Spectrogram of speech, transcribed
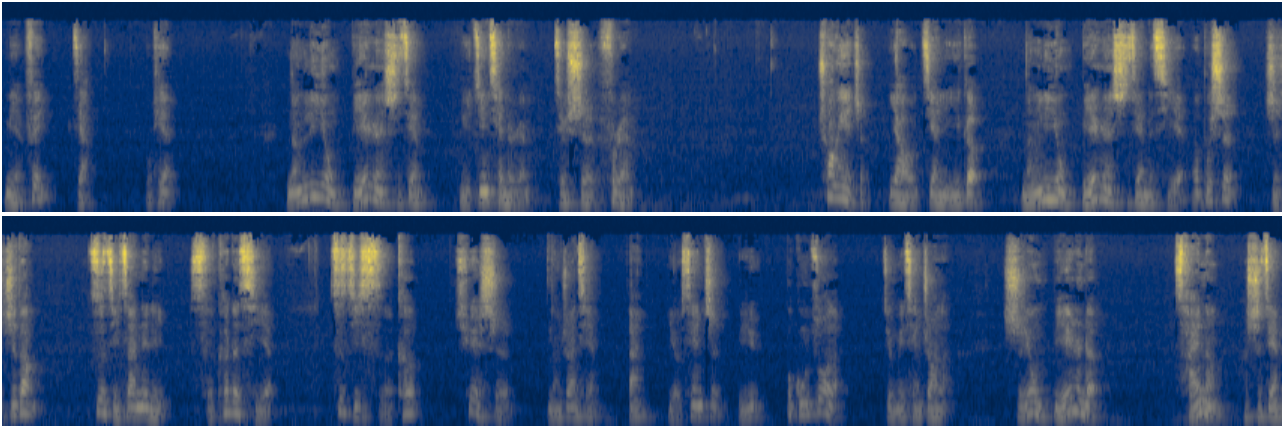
免费加补贴。能利用别人时间与金钱的人就是富人。创业者要建立一个能利用别人时间的企业，而不是。只知道自己在那里死磕的企业，自己死磕确实能赚钱，但有限制，比如不工作了就没钱赚了。使用别人的才能和时间，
